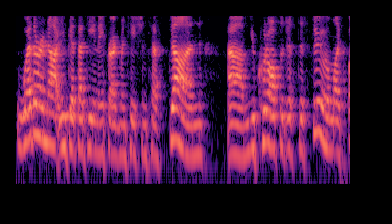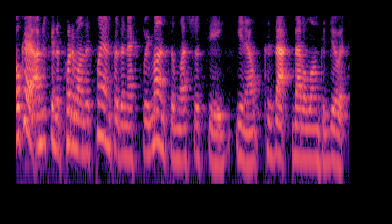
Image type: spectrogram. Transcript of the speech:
whether or not you get that dna fragmentation test done um, you could also just assume like okay i'm just going to put him on this plan for the next three months and let's just see you know because that that alone could do it.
